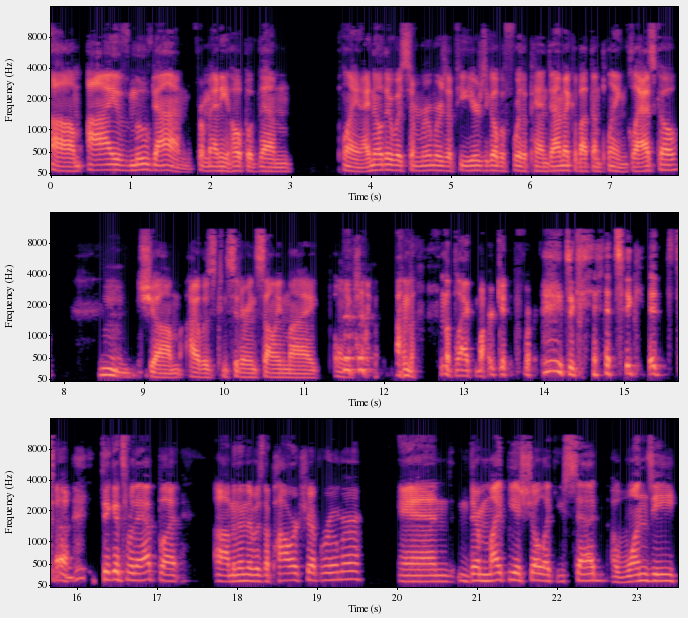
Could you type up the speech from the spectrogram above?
Um, I've moved on from any hope of them playing. I know there was some rumors a few years ago before the pandemic about them playing Glasgow, Hmm. which um, I was considering selling my only on the, on the black market for to get to get uh, tickets for that. But um, and then there was the Power Trip rumor, and there might be a show like you said, a onesie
